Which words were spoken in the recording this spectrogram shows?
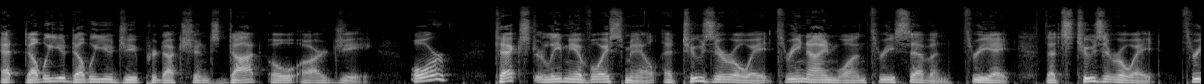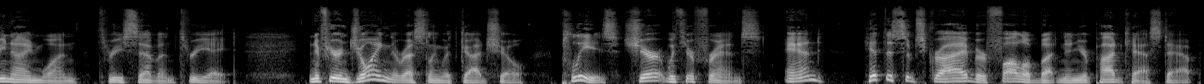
at wwgproductions.org. Or text or leave me a voicemail at 208 391 3738. That's 208 391 3738. And if you're enjoying the Wrestling with God show, please share it with your friends and hit the subscribe or follow button in your podcast app.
